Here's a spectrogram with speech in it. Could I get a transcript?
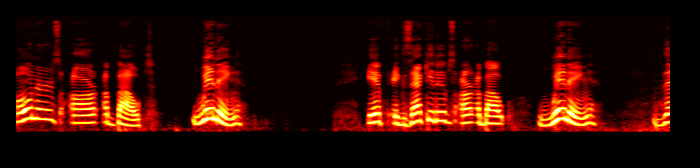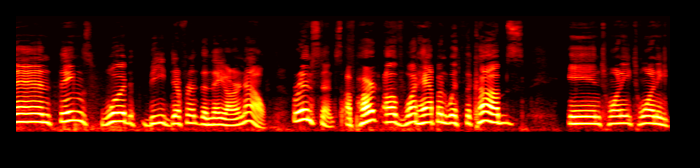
owners are about winning, if executives are about winning, then things would be different than they are now. For instance, a part of what happened with the Cubs in 2022,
